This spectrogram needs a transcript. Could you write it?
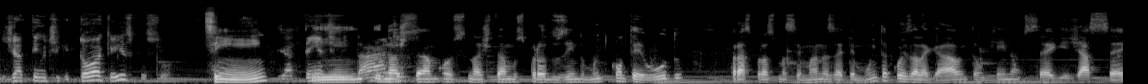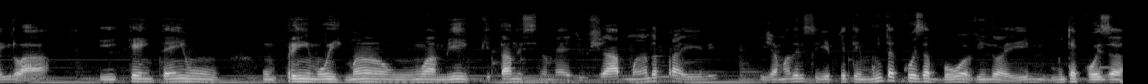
já tem o TikTok, é isso, professor? Sim. Já tem atividades. E nós estamos, nós estamos produzindo muito conteúdo para as próximas semanas. Vai ter muita coisa legal. Então, quem não segue, já segue lá. E quem tem um, um primo, um irmão, um amigo que está no ensino médio, já manda para ele e já manda ele seguir, porque tem muita coisa boa vindo aí, muita coisa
